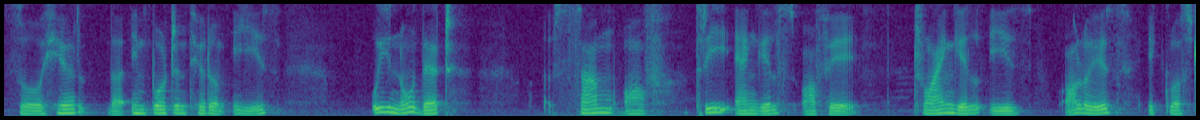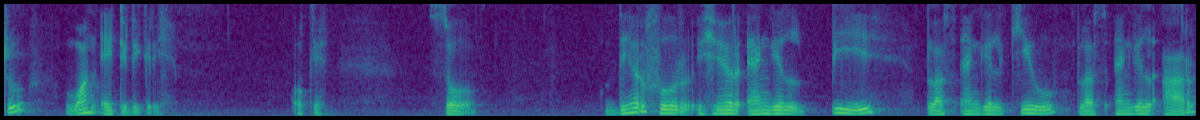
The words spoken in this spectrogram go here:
So here the important theorem is we know that sum of three angles of a triangle is always equals to 180 degree. Okay. So therefore here angle p plus angle q plus angle r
